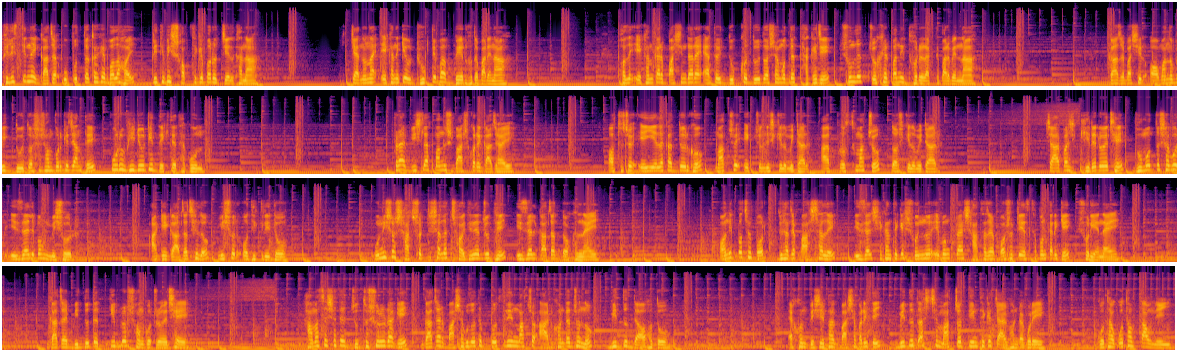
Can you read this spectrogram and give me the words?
ফিলিস্তিনের গাজা উপত্যকাকে বলা হয় পৃথিবীর সবথেকে বড় জেলখানা। কেননা এখানে কেউ ঢুকতে বা বের হতে পারে না। ফলে এখানকার বাসিন্দারা এতই দুঃখ দুর্দশার মধ্যে থাকে যে শুনলে চোখের পানি ধরে রাখতে পারবেন না। গাজাবাসীর অমানবিক দুর্দশা সম্পর্কে জানতে পুরো ভিডিওটি দেখতে থাকুন। প্রায় বিশ লাখ মানুষ বাস করে গাজায়। অথচ এই এলাকার দৈর্ঘ্য মাত্র একচল্লিশ কিলোমিটার আর প্রস্থ মাত্র দশ কিলোমিটার। চারপাশ ঘিরে রয়েছে ভূমধ্যসাগর ইসরায়েল এবং মিশর। আগে গাজা ছিল মিশর অধিকৃত। উনিশশো সালের ছয় দিনের যুদ্ধে ইসরায়েল গাজার দখল নেয়। অনেক বছর পর দু হাজার পাঁচ সালে ইসরায়েল সেখান থেকে সৈন্য এবং প্রায় সাত হাজার পঁয়ষট্টি স্থাপনকারীকে সরিয়ে নেয়। গাজায় বিদ্যুতের তীব্র সংকট রয়েছে। হামাসের সাথে যুদ্ধ শুরুর আগে গাজার বাসাগুলোতে প্রতিদিন মাত্র আট ঘণ্টার জন্য বিদ্যুৎ দেওয়া হতো। এখন বেশিরভাগ বাসা বাড়িতেই বিদ্যুৎ আসছে মাত্র তিন থেকে চার ঘণ্টা করে। কোথাও কোথাও তাও নেই।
